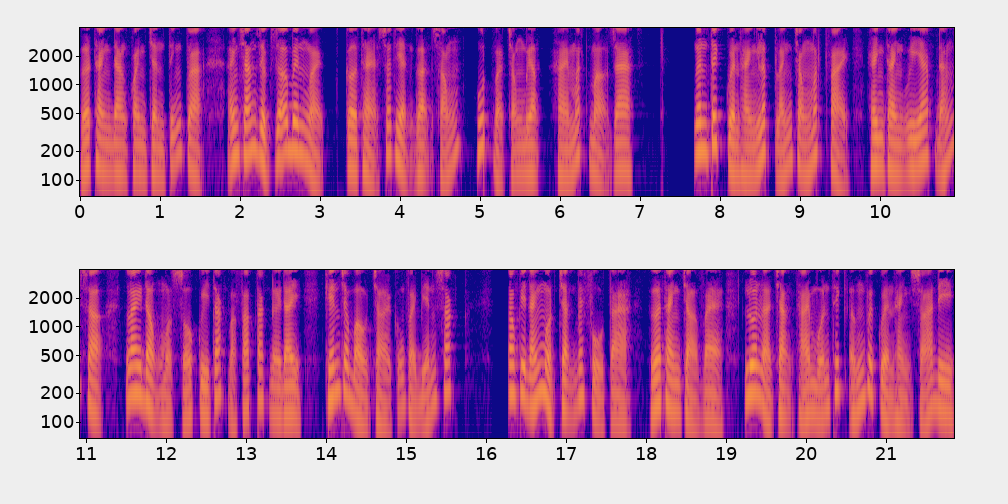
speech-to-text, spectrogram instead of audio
hứa Thành đang khoanh chân tĩnh tọa, ánh sáng rực rỡ bên ngoài cơ thể xuất hiện gợn sóng, hút vào trong miệng, hai mắt mở ra. Ngân tích quyền hành lấp lánh trong mắt phải, hình thành uy áp đáng sợ, lay động một số quy tắc và pháp tắc nơi đây, khiến cho bầu trời cũng phải biến sắc. Sau khi đánh một trận với phủ tà, hứa thanh trở về, luôn ở trạng thái muốn thích ứng với quyền hành xóa đi,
